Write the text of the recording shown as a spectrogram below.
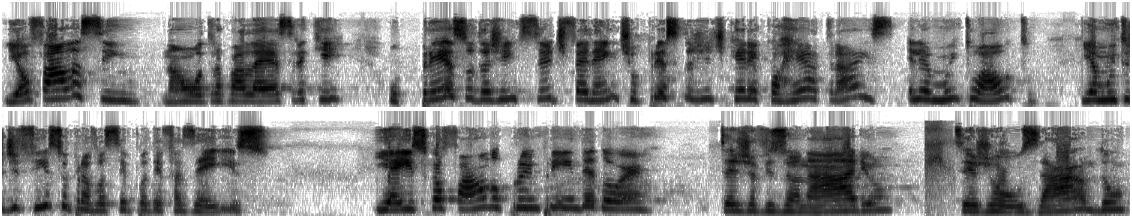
E eu falo assim, na outra palestra, que o preço da gente ser diferente, o preço da gente querer correr atrás, ele é muito alto. E é muito difícil para você poder fazer isso. E é isso que eu falo para o empreendedor. Seja visionário, seja ousado.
